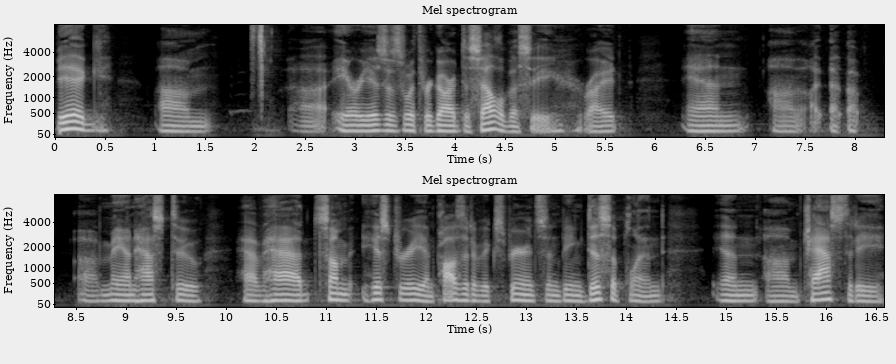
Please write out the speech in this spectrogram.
big um, uh, areas is with regard to celibacy, right? And uh, a, a, man has to have had some history and positive experience in being disciplined in um, chastity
